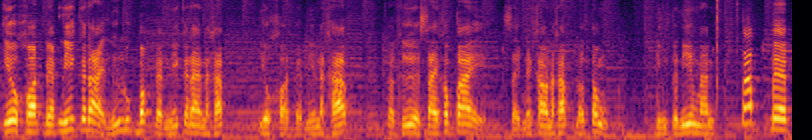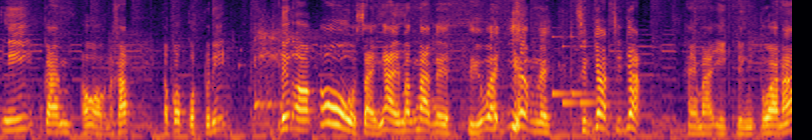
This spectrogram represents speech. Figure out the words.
เอลคอร์ดแบบนี้ก็ได้ หรือลูกบล็อกแบบนี้ก็ได้นะครับ เอลคอร์ดแบบนี้นะครับ ก็คือใส่เข้าไปใส่ไม่เข้านะครับ เราต้องดึงตัวนี้มันปั๊บแบบนี้การเอาออกนะครับ แล้วก็กดตัวนี้ ดึงออกโอ้ใส่ง่ายมากๆเลย ถือว่าเยี่ยมเลยสุดยอดสุดยอดให้มาอีกหนึ่งตัวนะ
